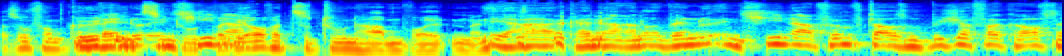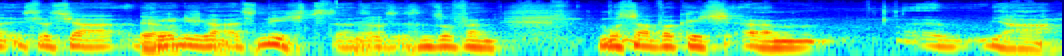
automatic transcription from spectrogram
also vom Goethe-Institut, weil die auch was zu tun haben wollten. Ja, keine Ahnung. Wenn du in China 5000 Bücher verkaufst, dann ist das ja, ja weniger stimmt. als nichts. Also ja, es ist insofern, muss man wirklich, ähm, äh, ja,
